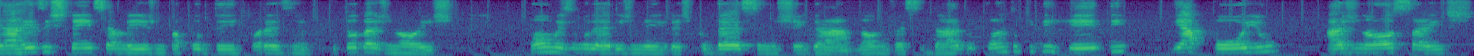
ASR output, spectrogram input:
é a resistência mesmo para poder, por exemplo, que todas nós, homens e mulheres negras, pudéssemos chegar na universidade, quanto que de rede de apoio às nossas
